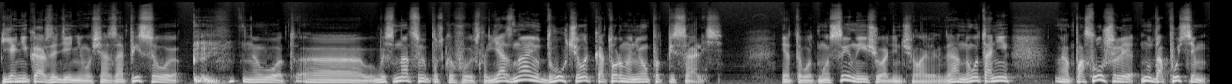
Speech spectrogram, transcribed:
Я не каждый день его сейчас записываю. вот. 18 э, выпусков вышло. Я знаю двух человек, которые на него подписались. Это вот мой сын и еще один человек. Да? Ну вот они э, послушали, ну, допустим,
